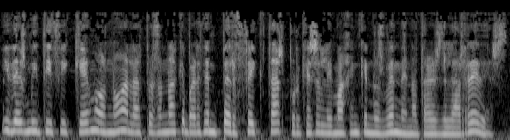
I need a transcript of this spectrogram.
y desmitifiquemos ¿no? a las personas que parecen perfectas porque esa es la imagen que nos venden a través de las redes.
